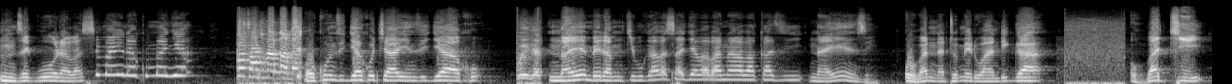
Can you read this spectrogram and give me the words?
Nze gwolaba simanyina kumanya. Okunzijjako caayi nzijjaako naye embeera mu kibuga abasajja baba n'abakazi naye nze oba natomerwa ndiga oba ki?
